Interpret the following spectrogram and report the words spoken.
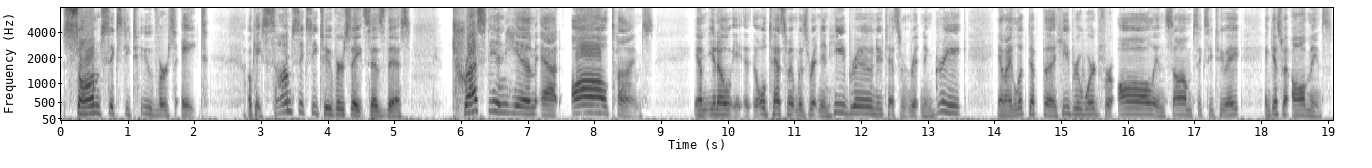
Psalm 62 verse 8. Okay, Psalm 62 verse 8 says this, trust in him at all times. And you know, Old Testament was written in Hebrew, New Testament written in Greek. And I looked up the Hebrew word for all in Psalm 62 8. And guess what all means?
